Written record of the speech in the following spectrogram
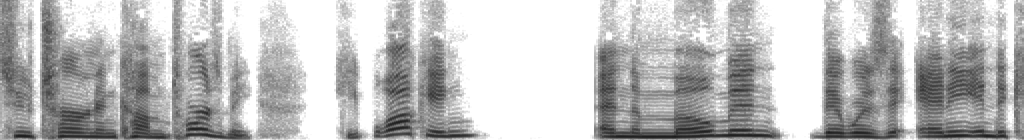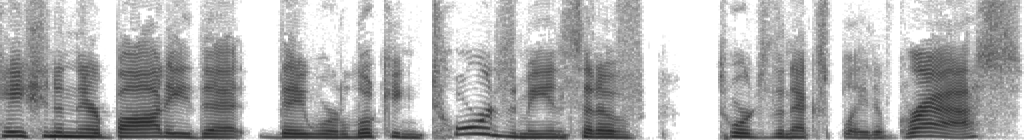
to turn and come towards me. Keep walking. And the moment there was any indication in their body that they were looking towards me instead of towards the next blade of grass,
